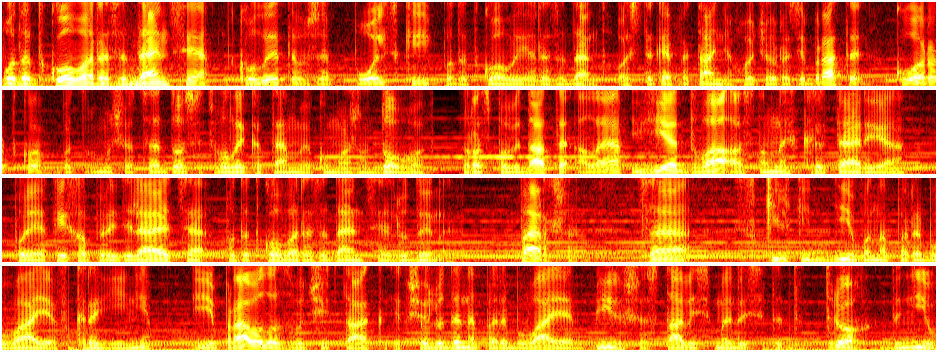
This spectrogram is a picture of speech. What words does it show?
Податкова резиденція, коли ти вже польський податковий резидент. Ось таке питання хочу розібрати коротко, бо тому що це досить велика тема, яку можна довго розповідати. Але є два основних критерія, по яких определяється податкова резиденція людини. Перше це скільки днів вона перебуває в країні. І правило звучить так: якщо людина перебуває більше 183 днів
